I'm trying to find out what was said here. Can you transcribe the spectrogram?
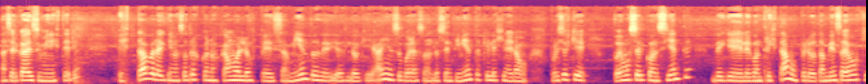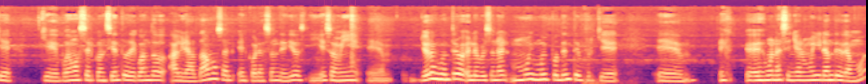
acerca de su ministerio, está para que nosotros conozcamos los pensamientos de Dios, lo que hay en su corazón, los sentimientos que le generamos. Por eso es que podemos ser conscientes de que le contristamos, pero también sabemos que, podemos ser conscientes de cuando agradamos al el corazón de Dios. Y eso a mí eh, yo lo encuentro en lo personal muy, muy potente porque eh, es, es, una señal muy grande de amor,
